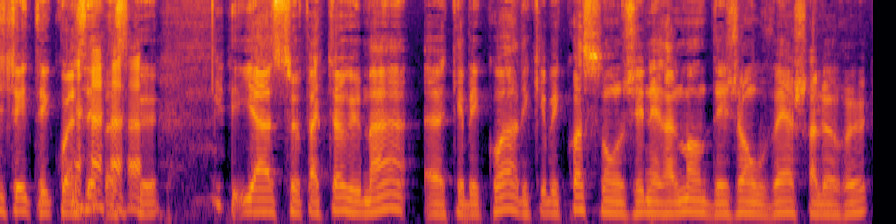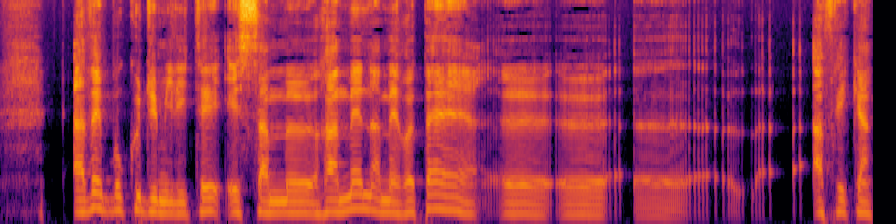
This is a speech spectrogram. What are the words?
j'ai été coincé parce que il y a ce facteur humain euh, québécois. Les Québécois sont généralement des gens ouverts, chaleureux, avec beaucoup d'humilité, et ça me ramène à mes repères euh, euh, euh africain.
